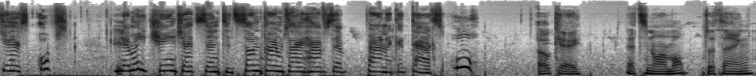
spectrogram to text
Yes, oops. Let me change that sentence. Sometimes I have the panic attacks. Oh, Okay, that's normal. It's a thing.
